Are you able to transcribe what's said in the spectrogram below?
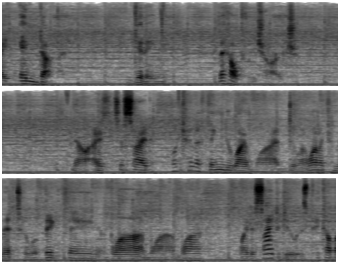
I end up getting the health recharge. Now I decide what kind of thing do I want? Do I want to commit to a big thing or blah blah blah? What I decide to do is pick up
